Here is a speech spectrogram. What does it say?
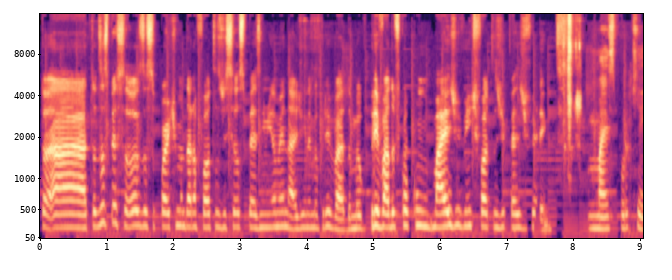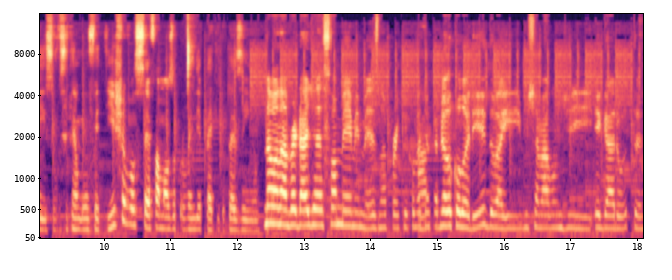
to- a- todas as pessoas do suporte mandaram fotos de seus pés em minha homenagem no meu privado. O meu privado ficou com mais de 20 fotos de pés diferentes. Mas por que isso? Você tem algum fetiche ou você é famosa por vender pack do pezinho? Não, na verdade é só meme mesmo, é porque como eu Ah. tenho cabelo colorido, aí me chamavam de e-garota.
